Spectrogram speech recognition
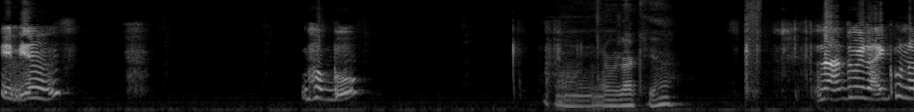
ইলিয়াস ভাবো হুম, আমি রাখি হ্যাঁ? না তুমি রাখো না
